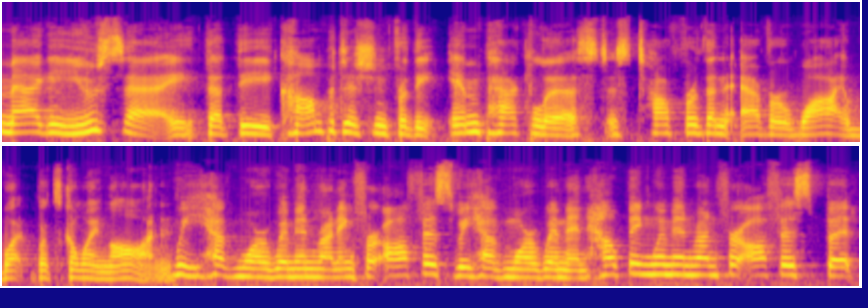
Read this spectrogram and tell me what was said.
And Maggie, you say that the competition for the impact list is tougher than ever. Why? What, what's going on? We have more women running for office. We have more women helping women run for office. But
